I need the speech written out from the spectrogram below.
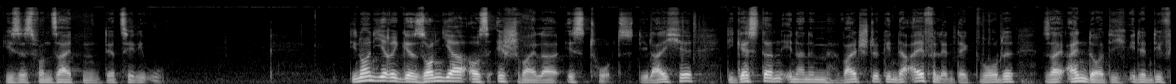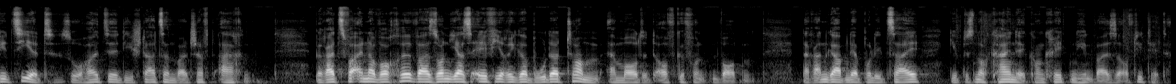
hieß es von Seiten der CDU. Die neunjährige Sonja aus Eschweiler ist tot. Die Leiche, die gestern in einem Waldstück in der Eifel entdeckt wurde, sei eindeutig identifiziert, so heute die Staatsanwaltschaft Aachen. Bereits vor einer Woche war Sonjas elfjähriger Bruder Tom ermordet aufgefunden worden. Nach Angaben der Polizei gibt es noch keine konkreten Hinweise auf die Täter.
